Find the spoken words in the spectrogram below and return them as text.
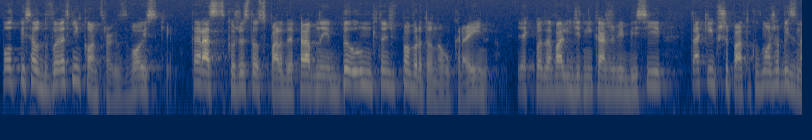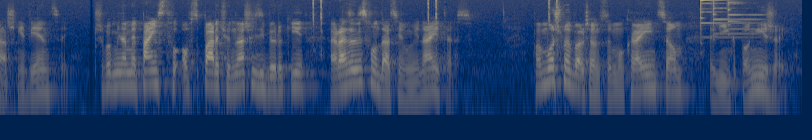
podpisał dwuletni kontrakt z wojskiem. Teraz skorzystał z parady prawnej, by uniknąć powrotu na Ukrainę. Jak podawali dziennikarze BBC, takich przypadków może być znacznie więcej. Przypominamy Państwu o wsparciu naszej zbiórki razem z Fundacją Uniters. Pomóżmy walczącym Ukraińcom, link poniżej.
